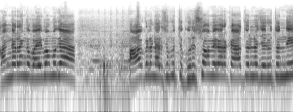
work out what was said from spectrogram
అంగరంగ వైభవముగా ఆకుల నరసింహూర్తి గురుస్వామి గారి ఆధ్వర్యంలో జరుగుతుంది.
